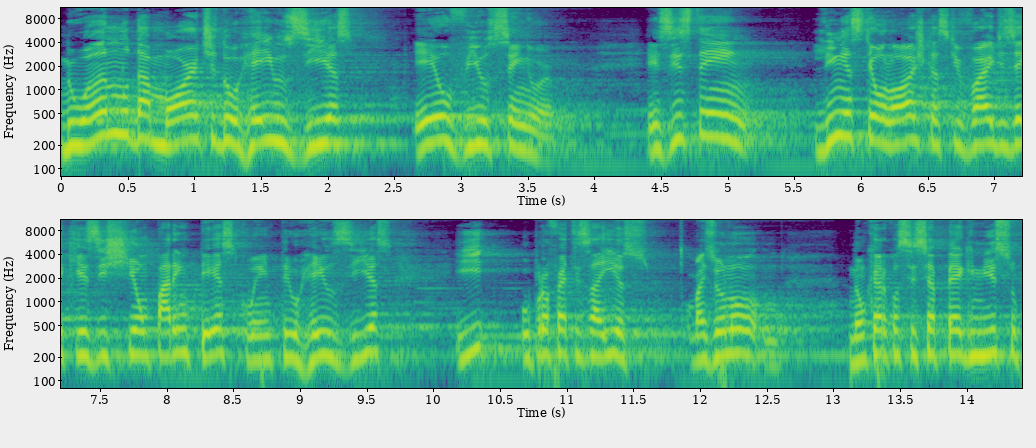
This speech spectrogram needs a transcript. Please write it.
No ano da morte do rei Uzias, eu vi o Senhor. Existem linhas teológicas que vai dizer que existia um parentesco entre o rei Uzias e o profeta Isaías, mas eu não, não quero que você se apegue nisso.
